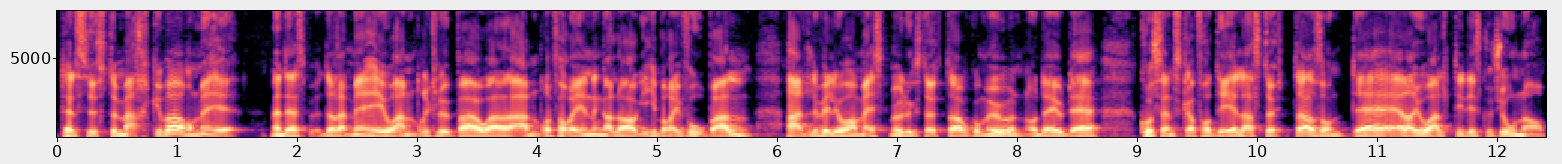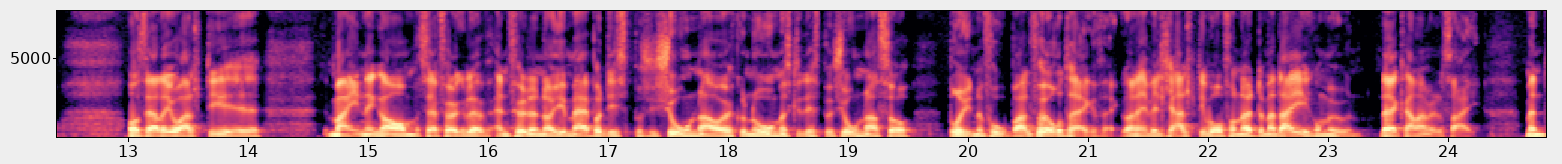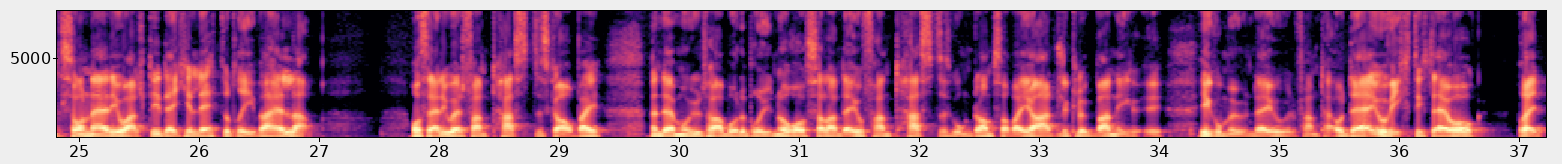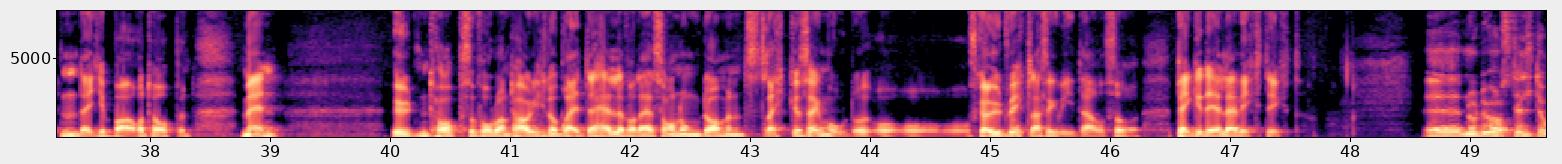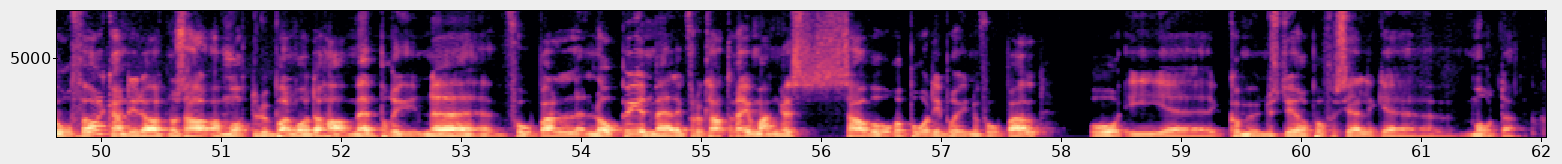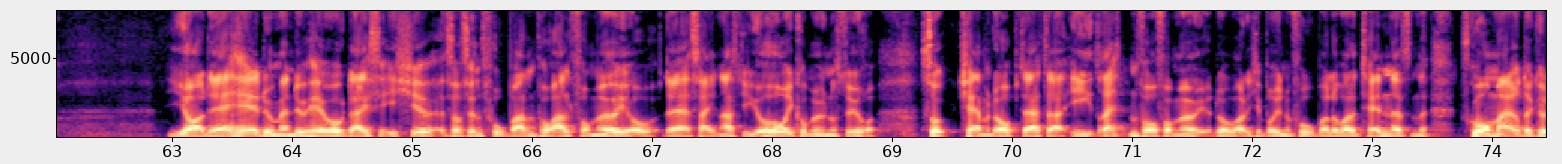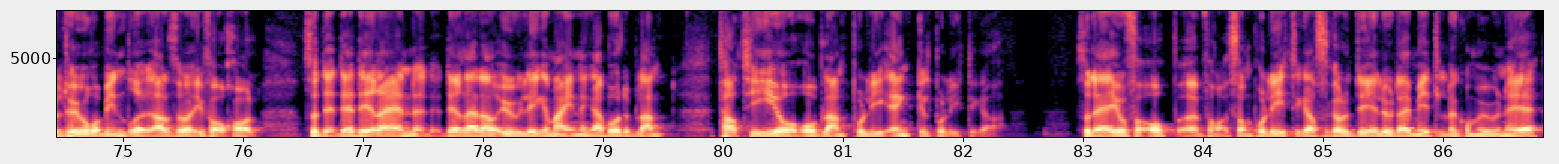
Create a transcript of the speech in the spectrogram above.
den største merkevaren vi har. Men det, det, vi har jo andre klubber og andre foreninger lag, ikke bare i fotballen. Alle vil jo ha mest mulig støtte av kommunen. Og det er jo det hvordan en skal fordele støtte og sånn, det er det jo alltid diskusjoner om. Og så er det jo alltid eh, meninger om selvfølgelig, En følger nøye med på disposisjoner og økonomiske disposisjoner som Bryne fotball foretar seg. Og En vil ikke alltid være fornøyd med dem i kommunen, det kan en vel si. Men sånn er det jo alltid. Det er ikke lett å drive heller. Og så er det jo et fantastisk arbeid, men det må jo ta både Bryne og Rossaland. Det er jo fantastisk ungdomsarbeid. Ja, alle klubbene i, i, i kommunen. Det og det er jo viktig, det òg. Bredden. Det er ikke bare toppen. Men uten topp så får du antagelig ikke noe bredde heller, for det er sånn ungdommen strekker seg mot og, og, og skal utvikle seg videre. Så begge deler er viktig. Eh, når du har stilt til ordførerkandidat, så måtte du på en måte ha med Bryne eh, fotballobbyen med deg. For det er klart det er jo mange som har vært både i Bryne fotball og i eh, kommunestyret på forskjellige måter. Ja, det har du, men du har òg de som ikke syns fotballen får altfor mye. og det Senest i år i kommunestyret så kommer det opp til at idretten får for mye. Da var det ikke Bryne fotball, da var det tennisen. Det skulle mer til kultur og mindre altså, i forhold. Så det, det, der, er en, der er det ulike meninger både blant partier og blant enkeltpolitikere. Så det er jo for opp, for, Som politiker så skal du dele ut de midlene kommunen har,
